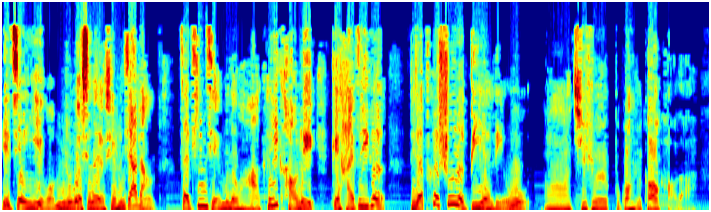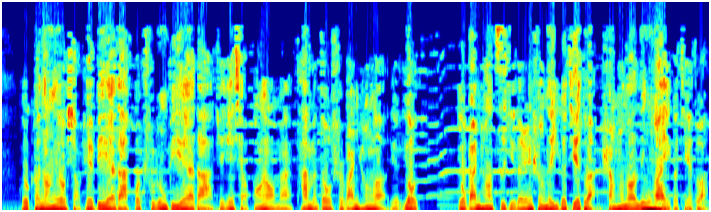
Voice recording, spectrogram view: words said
也建议我们，如果现在有学生家长在听节目的话，可以考虑给孩子一个比较特殊的毕业礼物？嗯，其实不光是高考的啊，有可能有小学毕业的或初中毕业的这些小朋友们，他们都是完成了又又。又完成了自己的人生的一个阶段，上升到另外一个阶段，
